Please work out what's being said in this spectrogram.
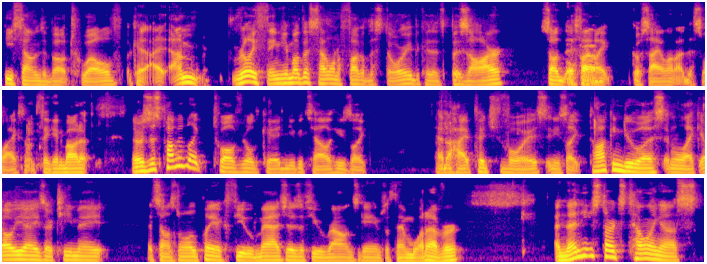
He sounds about 12. Okay, I, I'm really thinking about this. I don't want to fuck up the story because it's bizarre. So if I like go silent, that's why. Because I'm thinking about it. There was this probably like 12 year old kid, and you could tell he's like had a high pitched voice, and he's like talking to us, and we're like, oh yeah, he's our teammate. It sounds normal. We play a few matches, a few rounds, games with him, whatever. And then he starts telling us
